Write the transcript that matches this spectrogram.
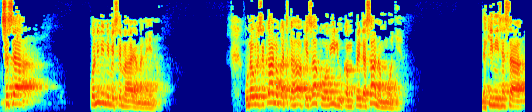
Sasa kwa nini nimesema haya maneno kuna uwezekano katika hawa wake zako wawili ukampenda sana mmoja. Lakini sasa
